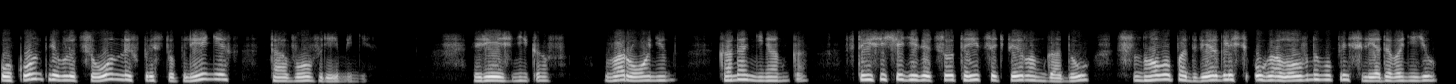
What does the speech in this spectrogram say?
о контрреволюционных преступлениях того времени. Резников, Воронин, Каноненко в 1931 году снова подверглись уголовному преследованию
